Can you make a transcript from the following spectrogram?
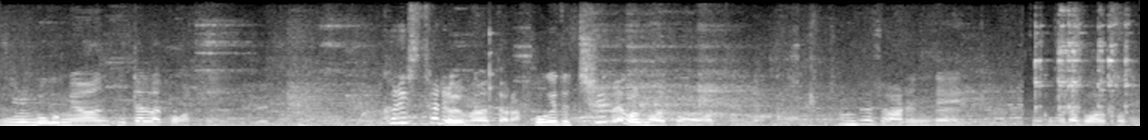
물 먹으면 배탈 날 것 같아 크리스탈이 얼마였더라? 거기도 700 얼마였던 것 같은데 청표소 아래인데 이거보다 먹을 거든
